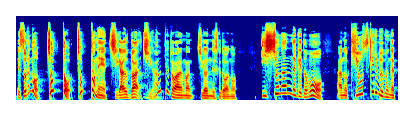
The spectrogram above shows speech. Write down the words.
で、それの、ちょっと、ちょっとね、違う場、違うってとは、まあ違うんですけど、あの、一緒なんだけども、あの、気をつける部分が、ち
